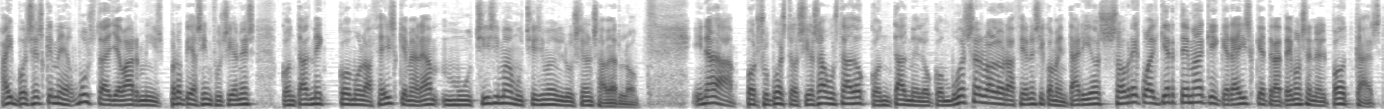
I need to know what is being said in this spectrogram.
ay, pues es que me gusta llevar mis propias infusiones, contadme cómo lo hacéis, que me hará muchísima, muchísima ilusión saberlo. Y nada, por supuesto, si os ha gustado, contádmelo con vuestras valoraciones y comentarios sobre cualquier tema que queráis que tratemos en el podcast,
